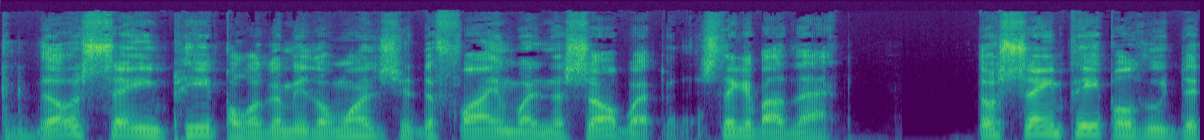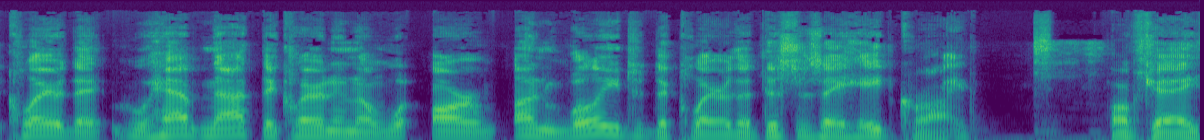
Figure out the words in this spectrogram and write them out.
Those same people are going to be the ones who define what an assault weapon is. Think about that. Those same people who declare that, who have not declared and are unwilling to declare that this is a hate crime, okay,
